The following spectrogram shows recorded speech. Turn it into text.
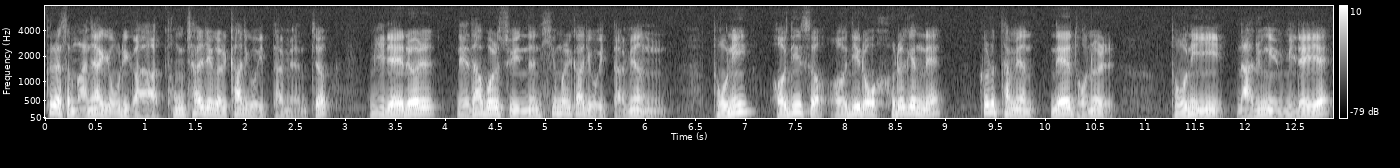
그래서 만약에 우리가 통찰력을 가지고 있다면 즉 미래를 내다볼 수 있는 힘을 가지고 있다면 돈이 어디서 어디로 흐르겠네? 그렇다면 내 돈을 돈이 나중에 미래에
